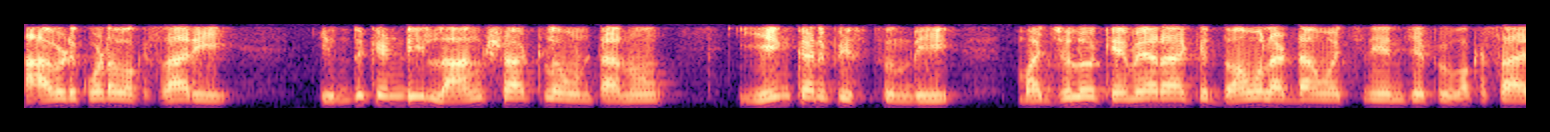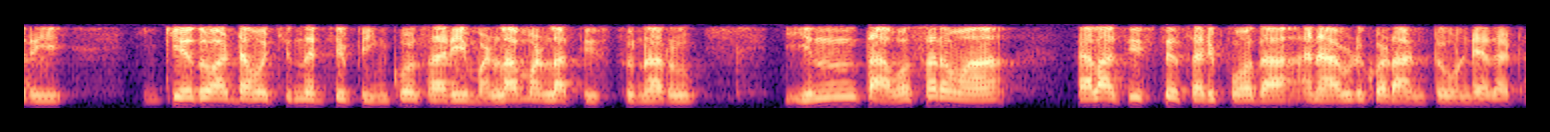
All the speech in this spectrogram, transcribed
ఆవిడ కూడా ఒకసారి ఎందుకండి లాంగ్ షాట్లో ఉంటాను? ఏం కనిపిస్తుంది? మధ్యలో కెమెరాకి దోమలు అడ్డం వచ్చినాయి అని చెప్పి ఒకసారి ఇంకేదో అడ్డం వచ్చిందని చెప్పి ఇంకోసారి మళ్ళా మళ్ళా తీస్తున్నారు. ఇంత అవసరమా? అలా తీస్తే సరిపోదా? అని ఆవిడ కూడా అంటూ ఉండేదట.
